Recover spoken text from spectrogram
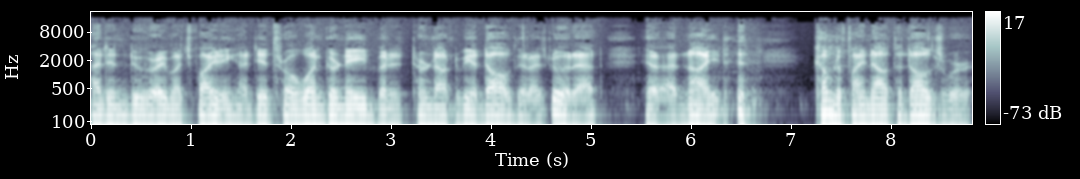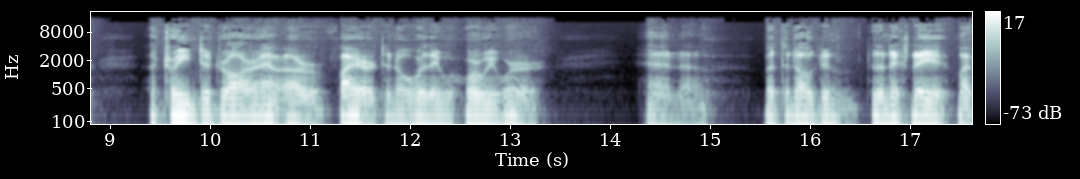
I didn't do very much fighting. I did throw one grenade, but it turned out to be a dog that I threw it at uh, at night. Come to find out, the dogs were uh, trained to draw our, our fire to know where they where we were, and uh, but the dog didn't. The next day, my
